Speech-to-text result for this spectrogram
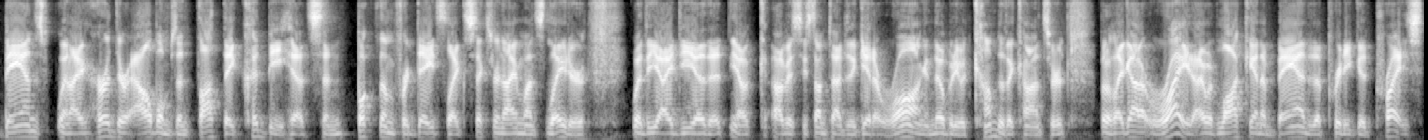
bands when I heard their albums and thought they could be hits and booked them for dates like six or nine months later with the idea that, you know, obviously sometimes they get it wrong and nobody would come to the concert. But if I got it right, I would lock in a band at a pretty good price.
